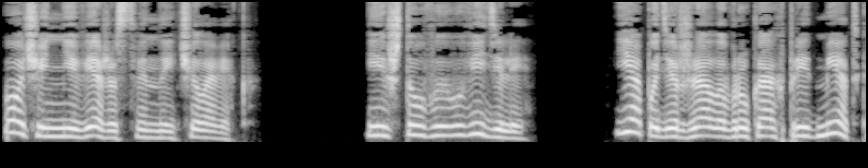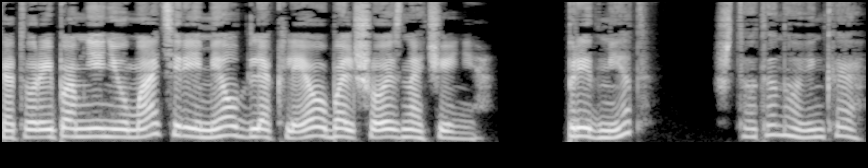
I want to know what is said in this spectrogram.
«Очень невежественный человек». «И что вы увидели?» Я подержала в руках предмет, который, по мнению матери, имел для Клео большое значение. «Предмет?» Что-то новенькое.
